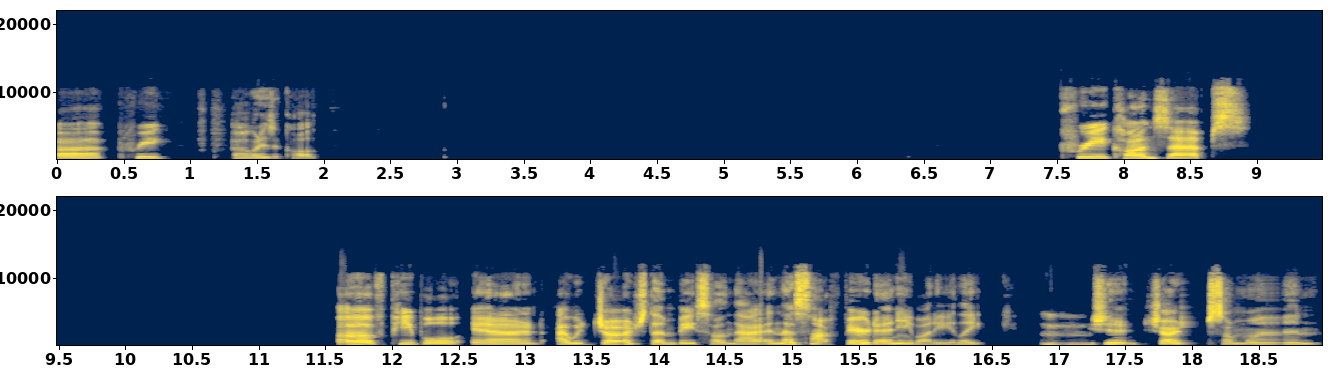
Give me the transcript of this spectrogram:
uh pre uh, what is it called? Pre-concepts of people and I would judge them based on that and that's not fair to anybody. Like you Mm-mm. shouldn't judge someone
